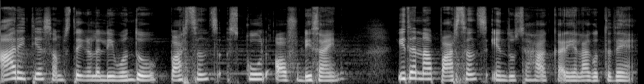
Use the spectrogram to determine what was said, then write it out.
ಆ ರೀತಿಯ ಸಂಸ್ಥೆಗಳಲ್ಲಿ ಒಂದು ಪಾರ್ಸನ್ಸ್ ಸ್ಕೂಲ್ ಆಫ್ ಡಿಸೈನ್. ಇದನ್ನು ಪಾರ್ಸನ್ಸ್ ಎಂದು ಸಹ ಕರೆಯಲಾಗುತ್ತದೆ.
